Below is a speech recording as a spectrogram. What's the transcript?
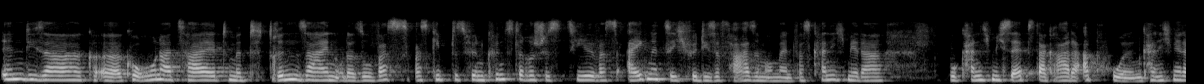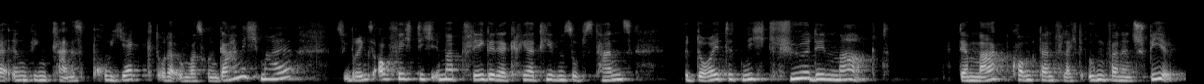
in dieser äh, Corona-Zeit mit drin sein oder so? Was, was gibt es für ein künstlerisches Ziel? Was eignet sich für diese Phase im Moment? Was kann ich mir da, wo kann ich mich selbst da gerade abholen? Kann ich mir da irgendwie ein kleines Projekt oder irgendwas holen? Gar nicht mal. Ist übrigens auch wichtig, immer Pflege der kreativen Substanz bedeutet nicht für den Markt. Der Markt kommt dann vielleicht irgendwann ins Spiel,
